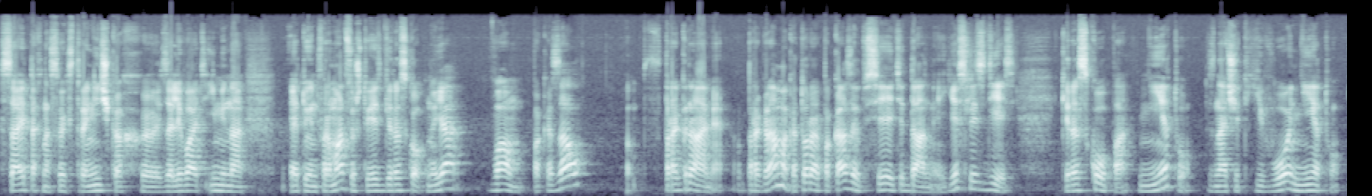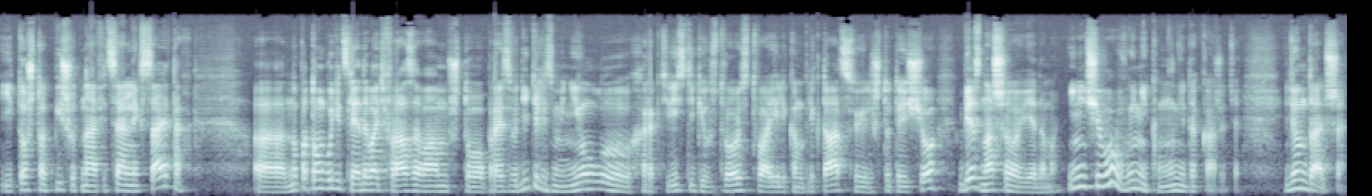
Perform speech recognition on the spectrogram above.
сайтах, на своих страничках э, заливать именно эту информацию, что есть гироскоп. Но я вам показал в программе. Программа, которая показывает все эти данные. Если здесь гироскопа нету, значит его нету. И то, что пишут на официальных сайтах, э, но потом будет следовать фраза вам, что производитель изменил характеристики устройства или комплектацию или что-то еще без нашего ведома. И ничего вы никому не докажете. Идем дальше.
